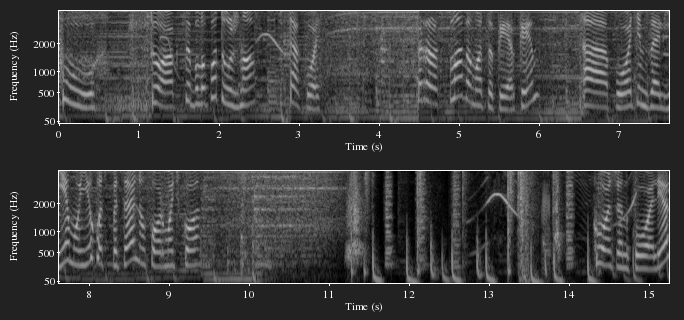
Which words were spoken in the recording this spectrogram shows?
Фух, так, це було потужно. Так ось. Розплавимо цукерки, а потім зальємо їх у спеціальну формочку. Кожен колір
